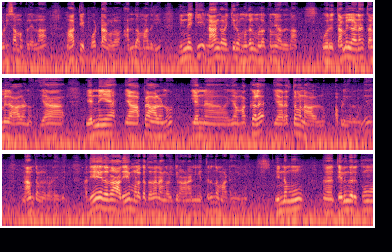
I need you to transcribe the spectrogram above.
ஒடிசா மக்கள் எல்லாம் மாற்றி போட்டாங்களோ அந்த மாதிரி இன்னைக்கு நாங்கள் வைக்கிற முதல் முழக்கமே அதுதான். ஒரு தமிழனை தமிழை ஆளணும். என் என்னைய என் அப்பன் ஆளணும் என்னை என் மக்களை என் ரத்தவனை ஆளணும் அப்படிங்கிறது வந்து நாம் தமிழரோட இது. அதே இதை தான் அதே முழக்கத்தை தான் நாங்கள் வைக்கிறோம். ஆனால் நீங்கள் திருந்த மாட்டேங்கிறீங்க. இன்னமும் தெலுங்கருக்கும்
